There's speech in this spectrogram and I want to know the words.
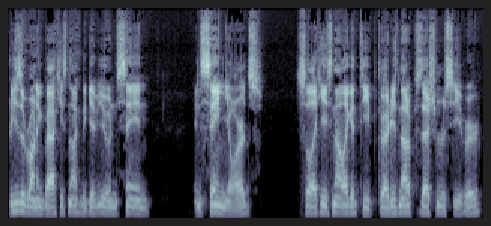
but he's a running back. He's not going to give you insane, insane yards. So like he's not like a deep threat. He's not a possession receiver.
